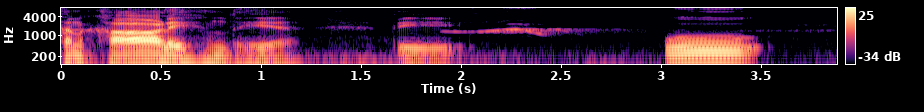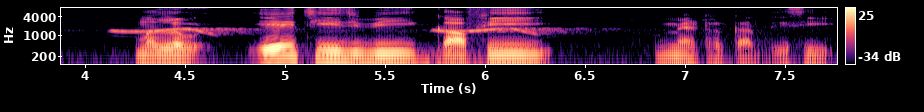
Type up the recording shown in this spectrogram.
ਤਨਖਾਹ ਵਾਲੇ ਹੁੰਦੇ ਆ। ਤੇ ਉਹ ਮਤਲਬ ਇਹ ਚੀਜ਼ ਵੀ ਕਾਫੀ ਮੈਟਰ ਕਰਦੀ ਸੀ।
